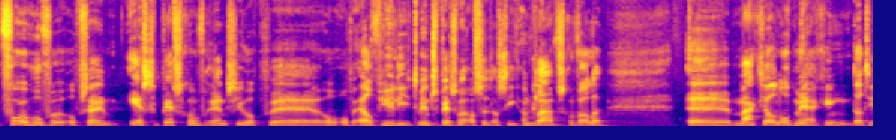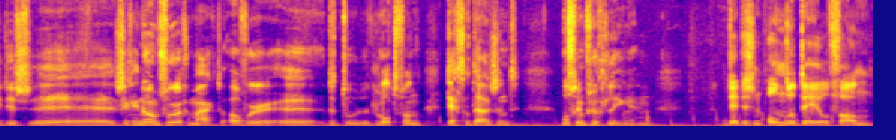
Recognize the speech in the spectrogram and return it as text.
Voorhoeven op zijn eerste persconferentie op, eh, op 11 juli... tenminste als, het- als die enclave is gevallen... eh, maakt hij al een opmerking dat hij dus eh, zich enorm zorgen maakt over de het lot van 30.000 moslimvluchtelingen. Dit is een onderdeel van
